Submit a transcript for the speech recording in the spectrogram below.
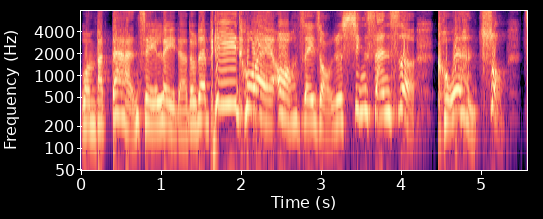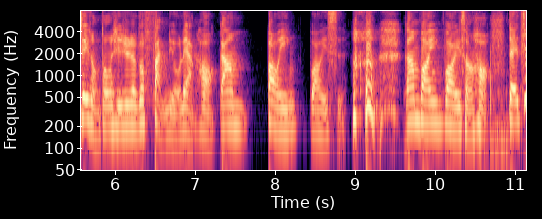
王八蛋这一类的，对不对？劈腿哦，这一种就是新三色，口味很重，这种东西就叫做泛流量。哈，刚。爆音，不好意思，刚刚爆音，不好意思哈。对，这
